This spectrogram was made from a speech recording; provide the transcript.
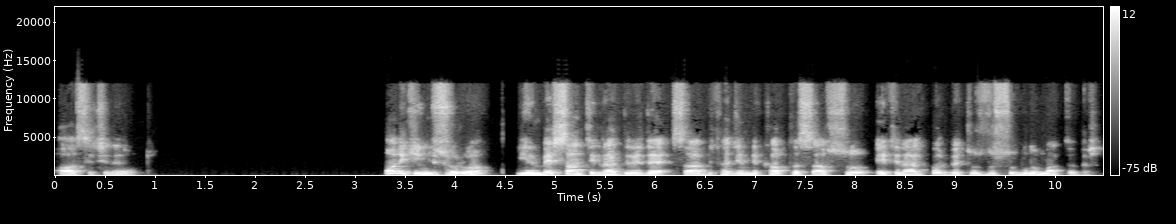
A seçeneği oldu. 12. soru. 25 santigrat derecede sabit hacimli kapta saf su, etil alkol ve tuzlu su bulunmaktadır.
